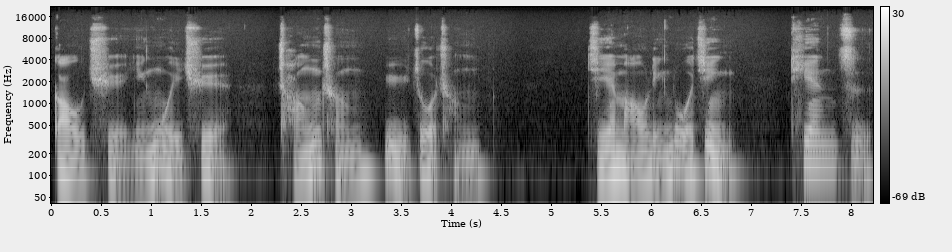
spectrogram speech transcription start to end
高阙营为阙，长城欲作城。睫毛零落尽，天子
